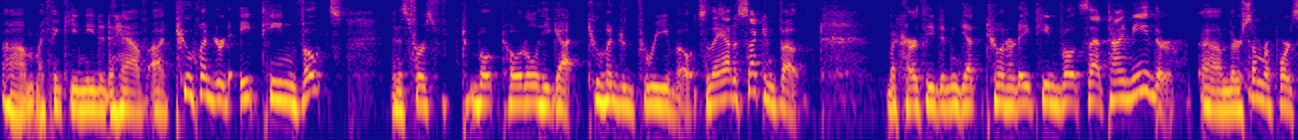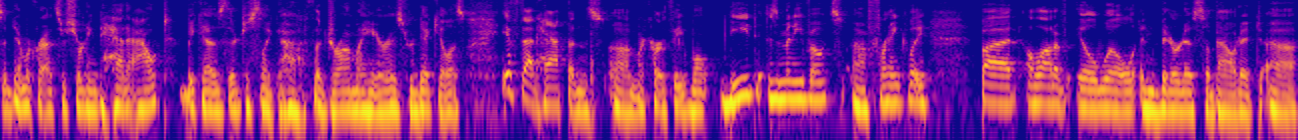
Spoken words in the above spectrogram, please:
Um, I think he needed to have uh, 218 votes in his first vote total, he got 203 votes. So they had a second vote. McCarthy didn't get 218 votes that time either. Um, there are some reports that Democrats are starting to head out because they're just like, oh, the drama here is ridiculous. If that happens, uh, McCarthy won't need as many votes, uh, frankly, but a lot of ill will and bitterness about it. Uh,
